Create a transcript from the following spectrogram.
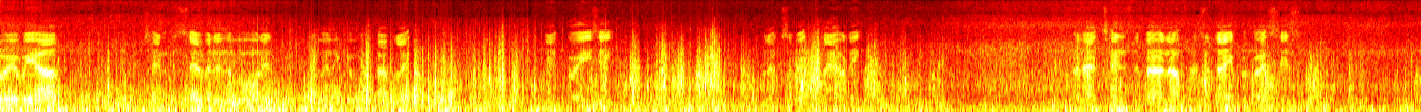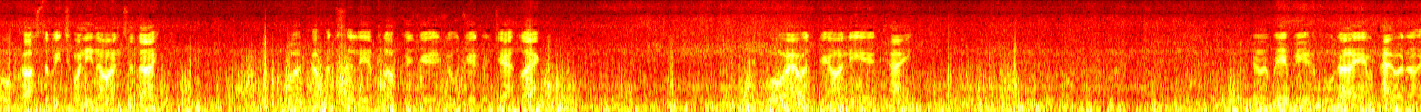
Well, here we are, 10 to 7 in the morning, Dominican Republic. A bit breezy, looks a bit cloudy, but that tends to burn off as the day progresses. Forecast to be 29 today. Woke up at silly o'clock as usual due to jet lag. Four hours behind the UK. Gonna be a beautiful day in paradise.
